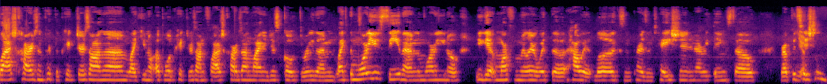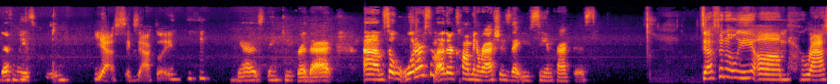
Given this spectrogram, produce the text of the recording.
flashcards and put the pictures on them, like you know upload pictures on flashcards online and just go through them. Like the more you see them, the more you know you get more familiar with the how it looks and presentation and everything. So repetition yep. definitely is key. Yes, exactly. yes, thank you for that. Um, so, what are some other common rashes that you see in practice? Definitely um, rash,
